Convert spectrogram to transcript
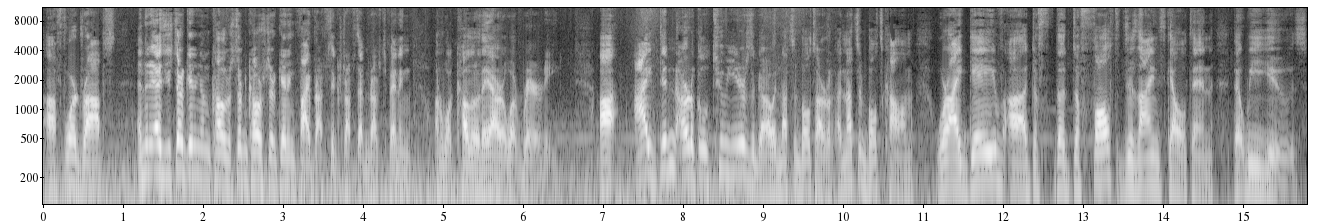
uh, four drops. And then as you start getting on colors, certain colors start getting five drops, six drops, seven drops, depending on what color they are or what rarity. Uh, I did an article two years ago, a nuts and bolts article, a nuts and bolts column, where I gave uh, def- the default design skeleton that we use.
